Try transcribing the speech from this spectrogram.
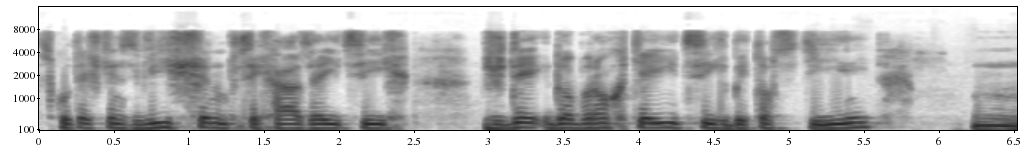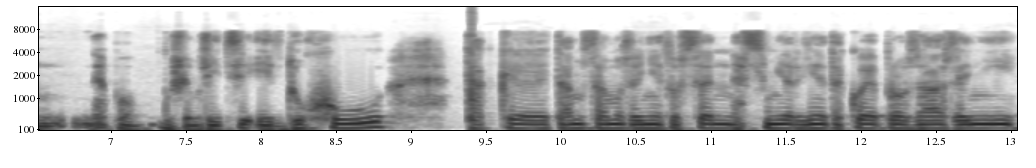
skutečně zvýšen přicházejících vždy dobrochtějících bytostí, mm, nebo můžeme říci i duchů, tak eh, tam samozřejmě to se nesmírně takové prozáření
